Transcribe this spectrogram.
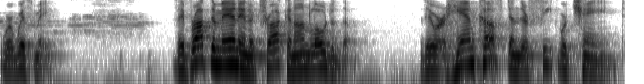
were with me. They brought the men in a truck and unloaded them. They were handcuffed and their feet were chained.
